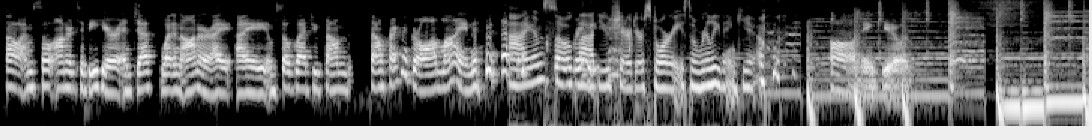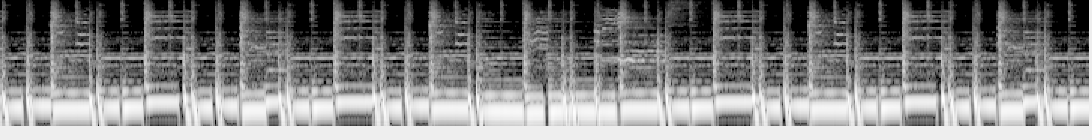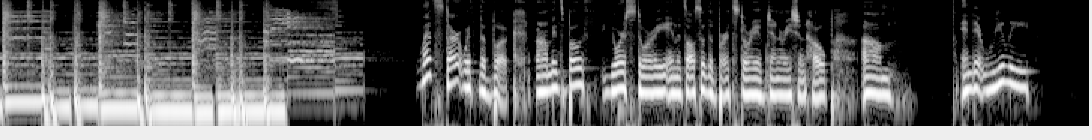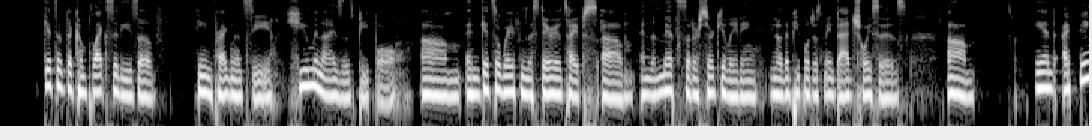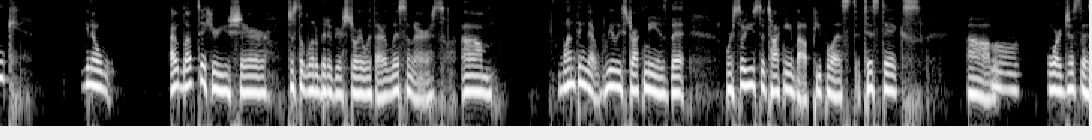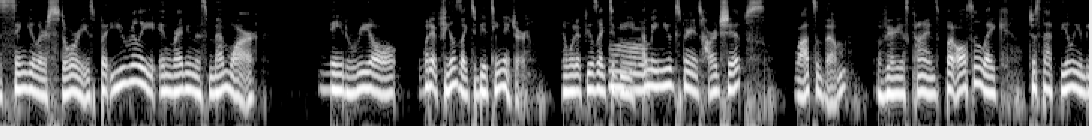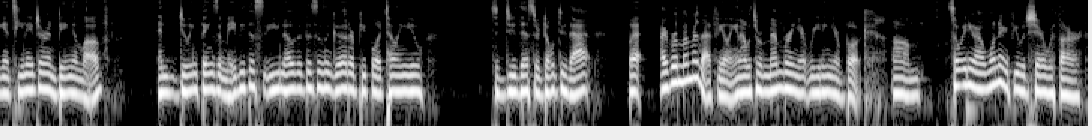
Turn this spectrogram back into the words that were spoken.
Oh, I'm so honored to be here. And Jess, what an honor. I, I am so glad you found found Pregnant Girl online. I am so, so glad you shared your story. So really thank you. oh, thank you. Let's start with the book. Um, it's both your story and it's also the birth story of Generation Hope. Um, and it really gets at the complexities of teen pregnancy, humanizes people, um, and gets away from the stereotypes um, and the myths that are circulating, you know, that people just made bad choices. Um, and I think, you know, I would love to hear you share just a little bit of your story with our listeners. Um, one thing that really struck me is that we're so used to talking about people as statistics um, mm. or just as singular stories, but you really, in writing this memoir, made real what it feels like to be a teenager and what it feels like to mm. be. I mean, you experience hardships, lots of them of various kinds, but also like just that feeling of being a teenager and being in love and doing things and maybe this you know that this isn't good or people are telling you to do this or don't do that. But i remember that feeling and i was remembering it reading your book. Um, so anyway i'm wondering if you would share with our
